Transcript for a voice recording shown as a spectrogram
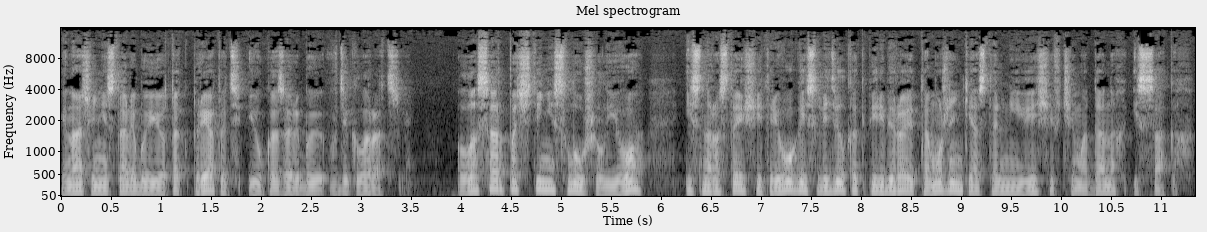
Иначе не стали бы ее так прятать и указали бы в декларации». Лосар почти не слушал его, — и с нарастающей тревогой следил, как перебирают таможенники остальные вещи в чемоданах и саках.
